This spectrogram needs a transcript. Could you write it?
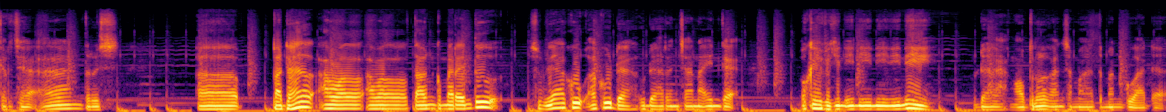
kerjaan terus eh padahal awal-awal tahun kemarin tuh sebenarnya aku aku udah udah rencanain kayak oke bikin ini ini ini ini. Udah ngobrol kan sama temanku ada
